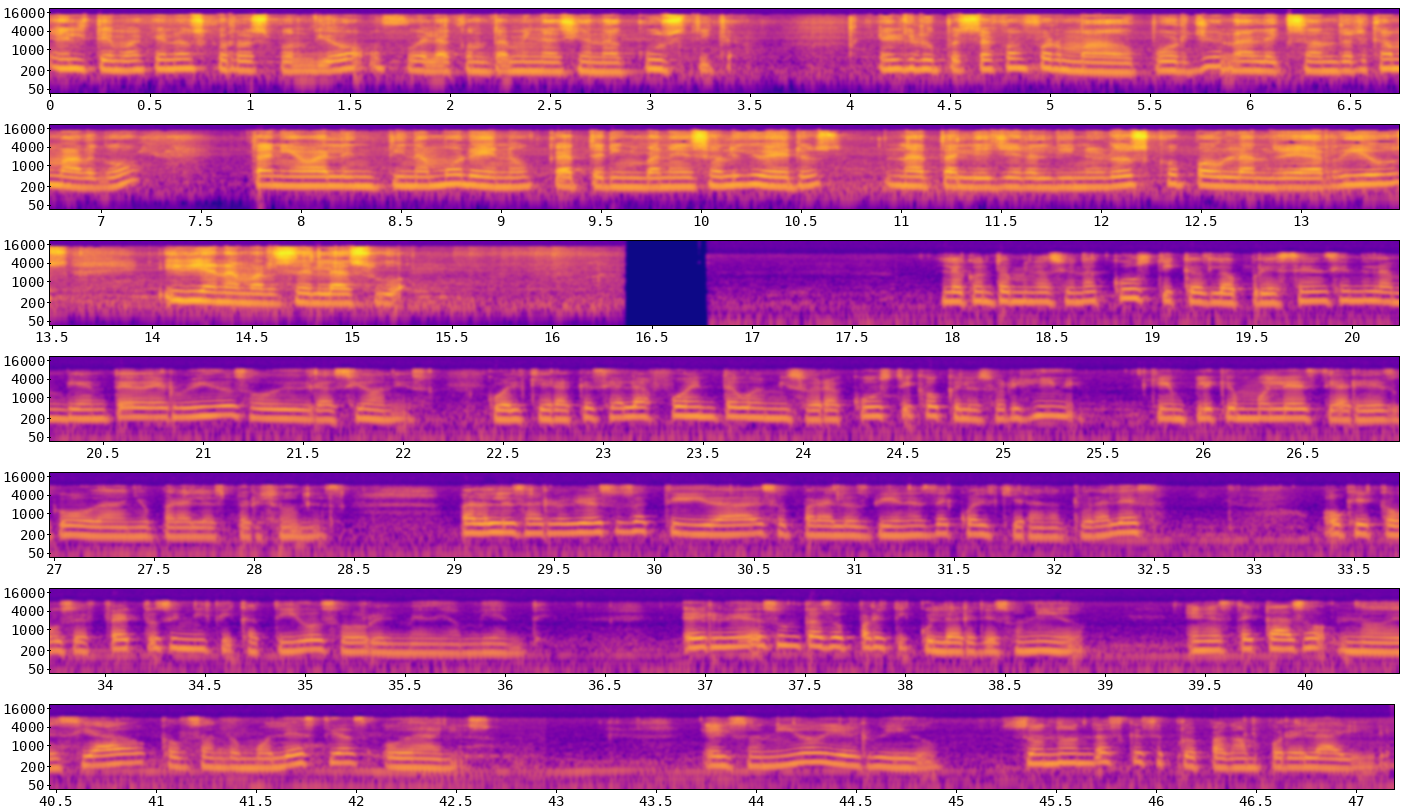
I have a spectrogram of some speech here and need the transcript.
El tema que nos correspondió fue la contaminación acústica. El grupo está conformado por John Alexander Camargo, Tania Valentina Moreno, Catherine Vanessa Oliveros, Natalia Geraldine Orozco, Paula Andrea Ríos y Diana Marcela Azúa. La contaminación acústica es la presencia en el ambiente de ruidos o vibraciones, cualquiera que sea la fuente o emisor acústico que los origine, que implique molestia, riesgo o daño para las personas, para el desarrollo de sus actividades o para los bienes de cualquier naturaleza, o que cause efectos significativos sobre el medio ambiente. El ruido es un caso particular de sonido, en este caso no deseado, causando molestias o daños. El sonido y el ruido son ondas que se propagan por el aire,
